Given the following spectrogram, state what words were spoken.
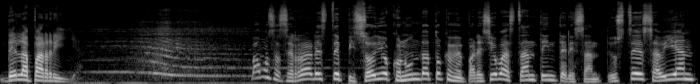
de la parrilla. Vamos a cerrar este episodio con un dato que me pareció bastante interesante. Ustedes sabían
